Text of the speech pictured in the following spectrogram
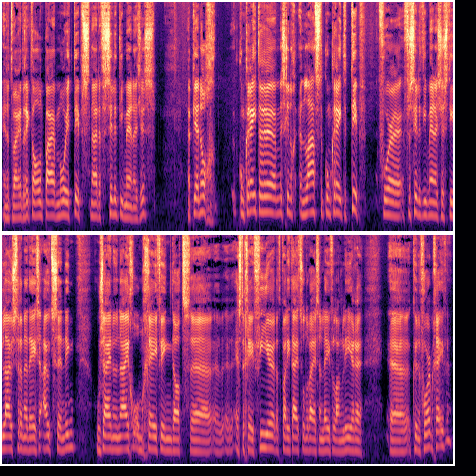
En dat waren direct al een paar mooie tips naar de facility managers. Heb jij nog concreter, misschien nog een laatste concrete tip voor facility managers die luisteren naar deze uitzending? Hoe zij in hun eigen omgeving dat uh, SDG 4, dat kwaliteitsonderwijs en leven lang leren, uh, kunnen vormgeven?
